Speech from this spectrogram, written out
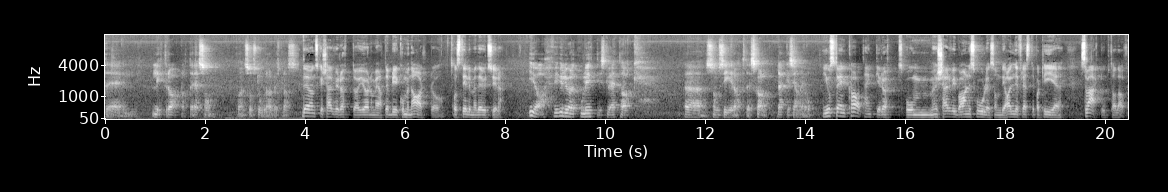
det er litt rart at det er sånn på en så stor arbeidsplass. Det ønsker Skjervøy Rødt å gjøre noe med at det blir kommunalt å stille med det utstyret? Ja, vi vil gjøre et politisk vedtak eh, som sier at det skal dekkes gjennom jobb. Jostein, hva tenker Rødt om Skjervøy barneskole, som de aller fleste partier er svært opptatt av?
